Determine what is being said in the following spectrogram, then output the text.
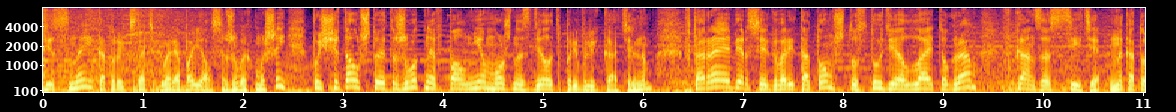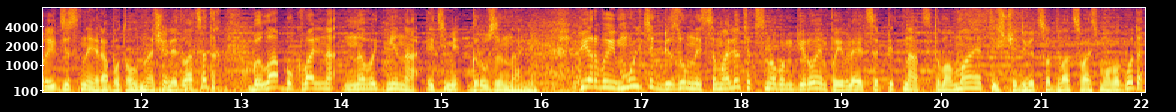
Дисней, который, кстати говоря, боялся живых мышей, посчитал, что это животное вполне можно сделать привлекательным. Вторая версия говорит о том, что студия Laugh-O-Gram в Канзас-Сити, на которой Дисней работал в начале 20-х, была буквально наводнена этими грызунами. Первый мультик «Безумный самолетик» с новым героем появляется 15 мая 1928 года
